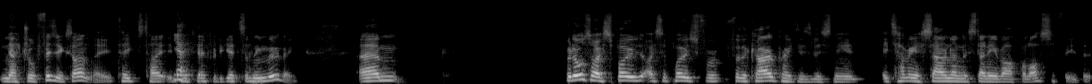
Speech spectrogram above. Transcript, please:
natural physics, aren't they? It takes time, it yeah. takes effort to get something moving. Um, but also, I suppose, I suppose for for the chiropractors listening, it, it's having a sound understanding of our philosophy that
